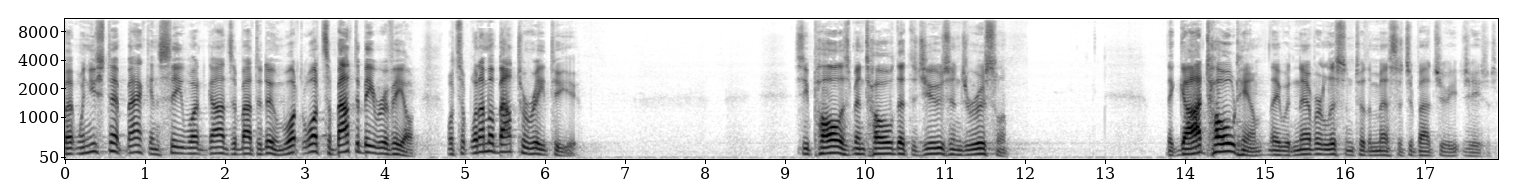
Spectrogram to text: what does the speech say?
But when you step back and see what God's about to do, what, what's about to be revealed, what's, what I'm about to read to you, See, Paul has been told that the Jews in Jerusalem, that God told him they would never listen to the message about Jesus.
